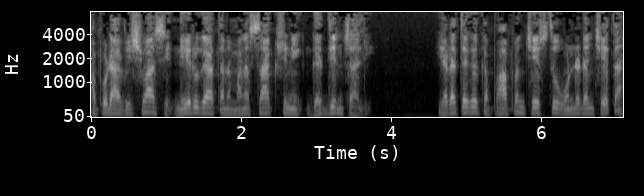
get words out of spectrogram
అప్పుడు ఆ విశ్వాసి నేరుగా తన మనస్సాక్షిని గద్దించాలి. ఎడతెగక పాపం చేస్తూ ఉండడం చేత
